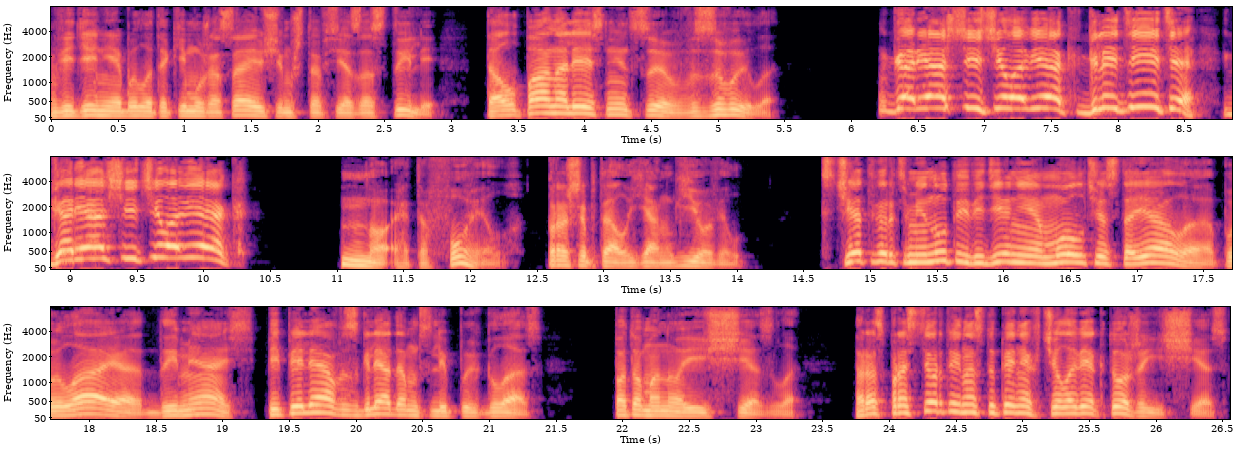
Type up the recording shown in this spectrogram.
Видение было таким ужасающим, что все застыли. Толпа на лестнице взвыла. «Горящий человек! Глядите! Горящий человек!» «Но это Фойл», — прошептал Ян Гьовил. С четверть минуты видение молча стояло, пылая, дымясь, пепеля взглядом слепых глаз. Потом оно исчезло. Распростертый на ступенях человек тоже исчез.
